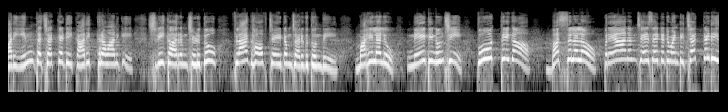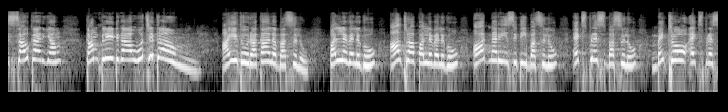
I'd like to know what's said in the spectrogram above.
మరి ఇంత చక్కటి కార్యక్రమానికి శ్రీకారం చుడుతూ ఫ్లాగ్ ఆఫ్ చేయటం జరుగుతుంది. మహిళలు నేటి నుంచి పూర్తిగా బస్సులలో ప్రయాణం చేసేటటువంటి చక్కటి సౌకర్యం కంప్లీట్గా ఉచితం. ఐదు రకాల బస్సులు పల్లె Velugu ultra Palle Velugu ordinary city బస్సులు ఎక్స్ప్రెస్ బస్సులు మెట్రో ఎక్స్ప్రెస్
